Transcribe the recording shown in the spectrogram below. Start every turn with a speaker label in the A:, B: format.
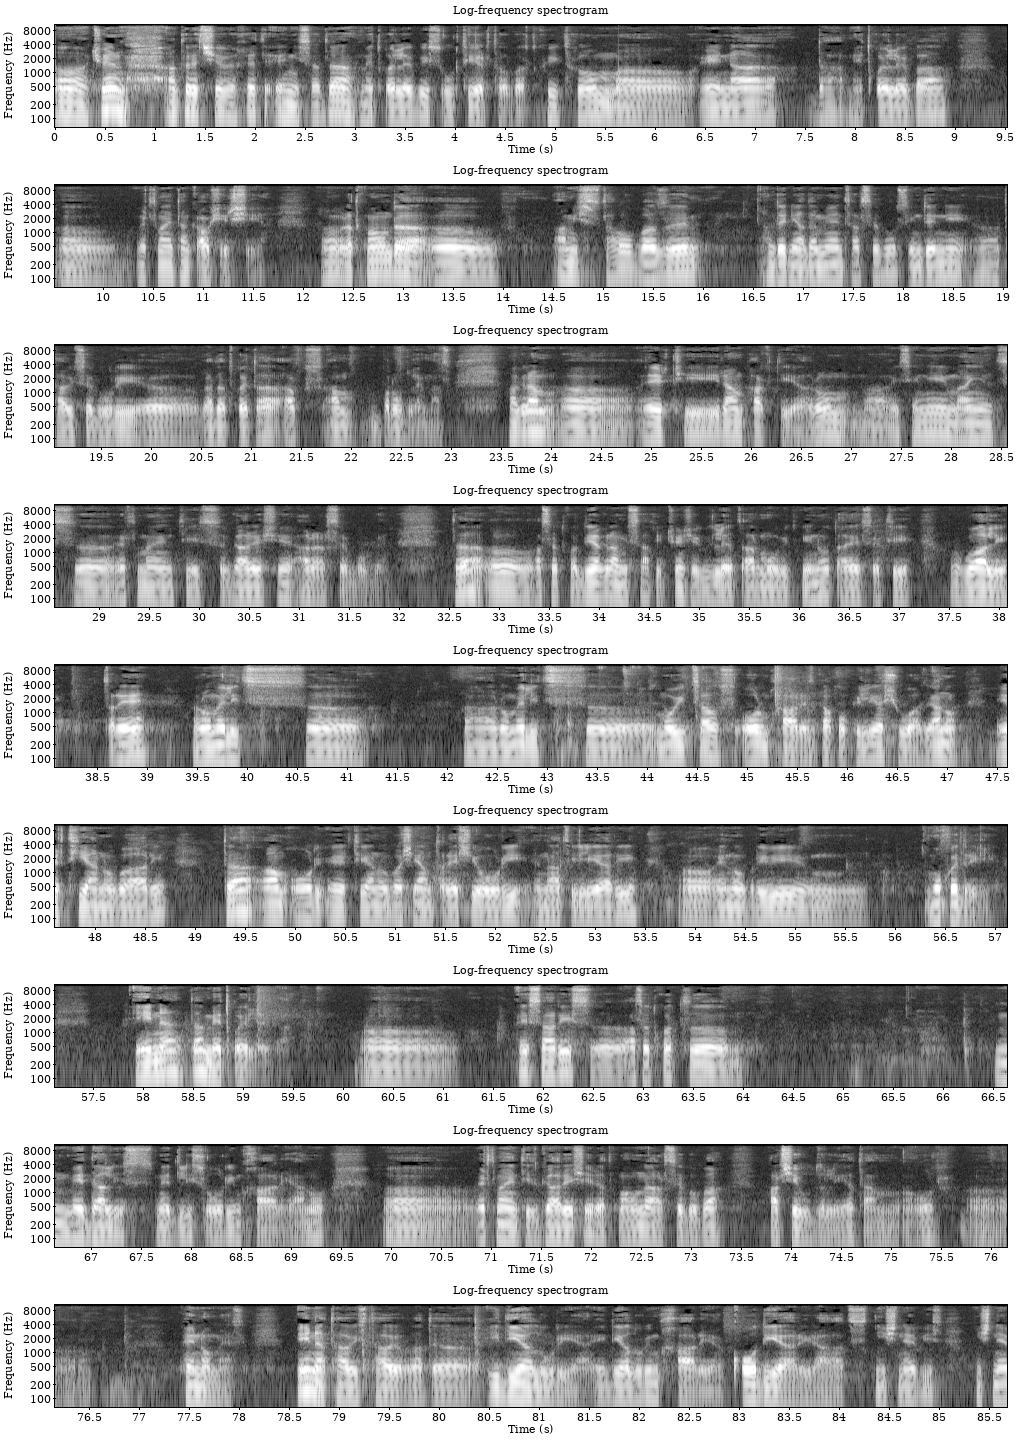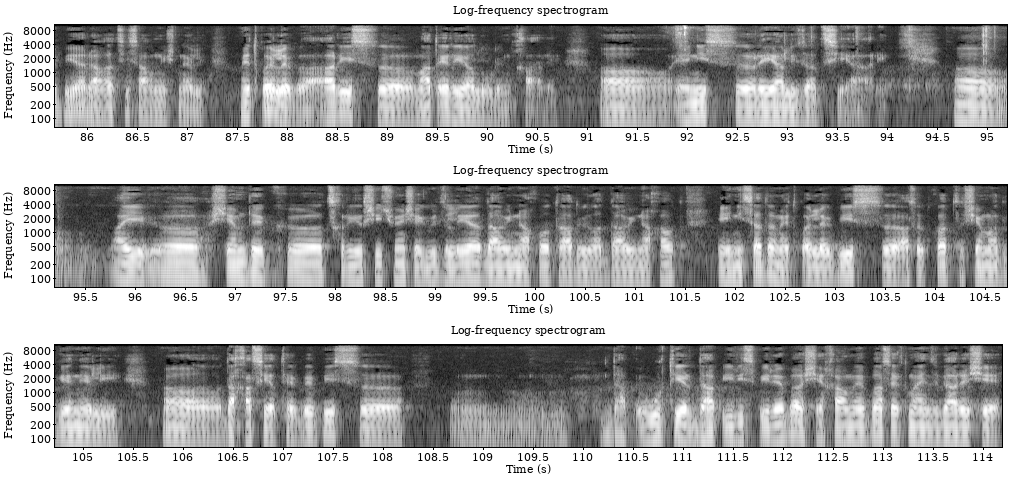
A: ჩვენ ადრე შევეხეთ ენისა და მეტყველების ურთიერთობას. თქვით რომ ენა და მეტყველება ერთმანეთთან კავშირშია. რა თქმა უნდა ამის თაობაზე ამდენი ადამიანიც არსებობს, იმდენი თავისებური გადაწყვეტა აქვს ამ პრობლემას. მაგრამ ერთი რამ ფაქტია, რომ ისინი მაინც ერთმანეთის გარეშე არ არსებობენ. და ასე თქვა, დიაგრამის სახით ჩვენ შეგვიძლია წარმოვიდგინოთ აი ესეთი რგვალი წრე, რომელიც რომელიც მოიცავს ორ მხარეს, გაყოფილია შუაზე. ანუ ერთიანობა არის და ამ ორ ერთიანობაში ამ წრეში ორი ნაწილი არის ენობრივი მოხვედრილი. ენა და მეტყველება. აა ეს არის ასე ვთქვათ მედალის, მედლის ორი მხარე. ანუ აა ერთმანეთის გარეშე, რა თქმა უნდა, არსებობა არ შეუძლიათ ამ ორ ფენომენს. ენა თავისთავად იდეალურია, იდეალური მხარეა, კოდი არის რაღაც ნიშნების, ნიშნებია რაღაცის აღნიშნელი. მეტყველება არის მატერიალური მხარე. აა ენის რეალიზაცია არის. აა აი შემდეგ ცხრილში ჩვენ შეგვიძლია დავინახოთ, ადვილად დავინახავთ ენისა და მეტყველების, ასე ვთქვათ, შემადგენელი დახასიათებების და ურთიერთ დაპირისპირება, შეხამებას ერთმანეთს გარეშე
